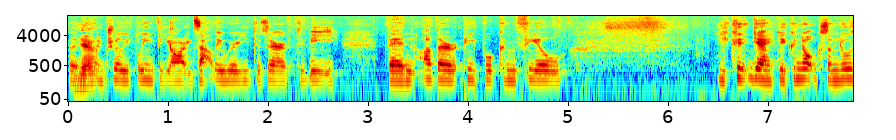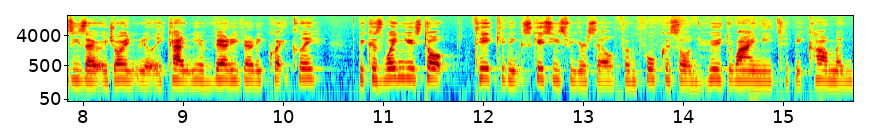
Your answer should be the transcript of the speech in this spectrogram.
and, Yeah. and truly believe that you are exactly where you deserve to be, then other people can feel you can yeah you can knock some noses out of joint really can't you very very quickly because when you stop taking excuses for yourself and focus on who do I need to become and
